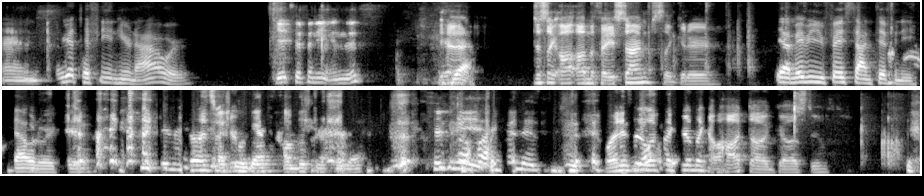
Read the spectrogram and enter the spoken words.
And Can we get Tiffany in here now, or get Tiffany in this. yeah. Yeah. Just like on on the FaceTime, just like get her. Yeah, maybe you Facetime Tiffany. That would work too. I didn't realize Special guest of the special guest. Tiffany, oh my goodness. Why does it look like you're in like a hot dog costume?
